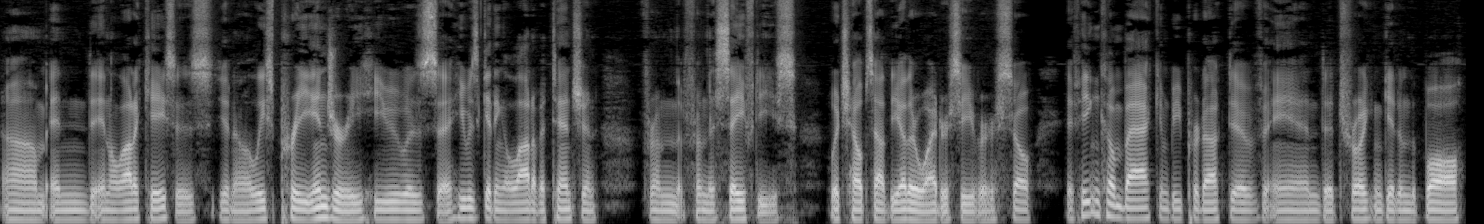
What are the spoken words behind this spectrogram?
Um, and in a lot of cases, you know, at least pre-injury, he was uh, he was getting a lot of attention from the, from the safeties, which helps out the other wide receivers. So if he can come back and be productive and uh, Troy can get him the ball,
